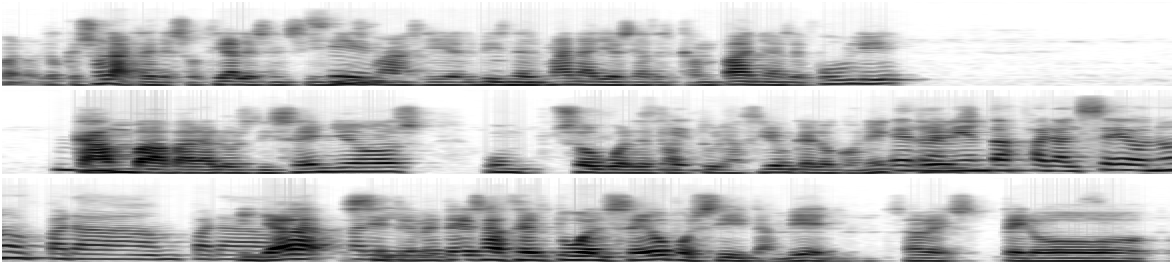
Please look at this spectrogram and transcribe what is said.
bueno, lo que son las redes sociales en sí, mismas y el business manager si haces campañas de publi, Canva para los diseños, un software de facturación que lo conecte. Herramientas para el SEO, ¿no? Para, y ya, si te metes a hacer tú el SEO, pues sí, también, ¿sabes? Pero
